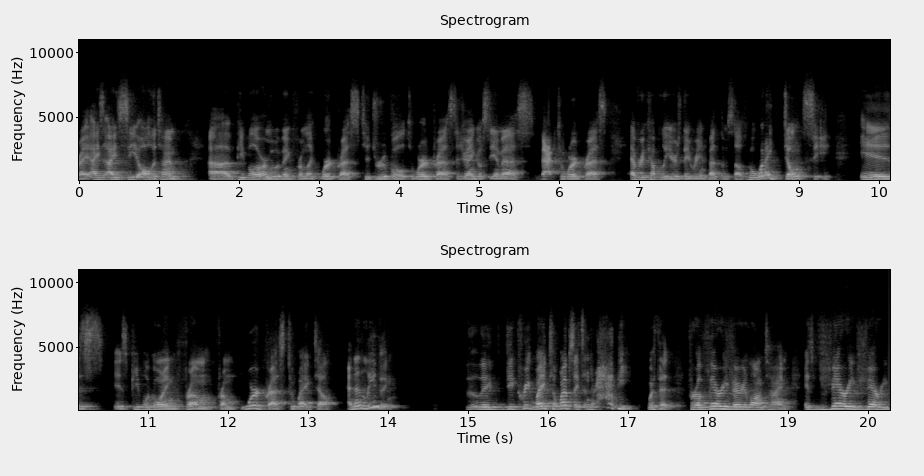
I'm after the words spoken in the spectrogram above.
right? I, I see all the time uh, people are moving from like WordPress to Drupal to WordPress to Django CMS back to WordPress. Every couple of years they reinvent themselves. But what I don't see is is people going from from WordPress to Wagtail and then leaving. They, they create Wagtail websites and they're happy with it for a very, very long time. It's very, very,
